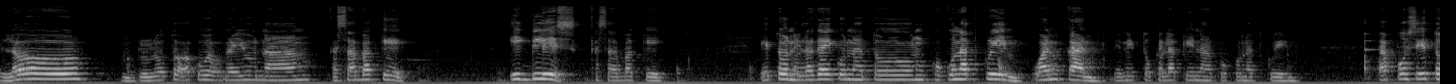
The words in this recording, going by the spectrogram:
Hello! Magluluto ako ngayon ng kasaba cake. Iglis kasaba cake. Ito, nilagay ko na tong coconut cream. One can. Ganito kalaki na coconut cream. Tapos ito,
